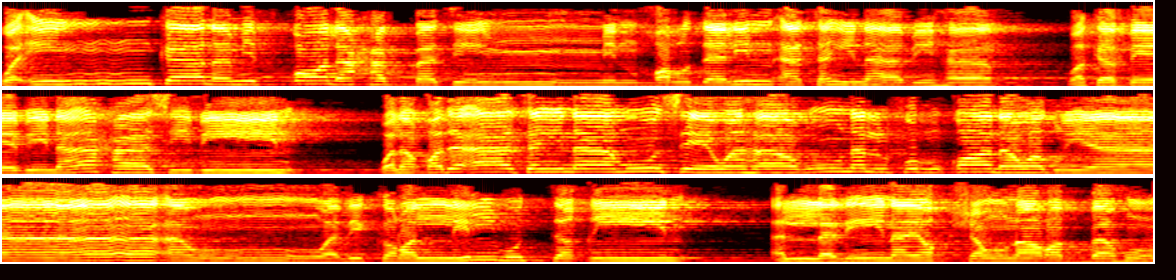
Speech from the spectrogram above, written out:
وإن كان مثقال حبة من خردل أتينا بها وكفي بنا حاسبين ولقد آتينا موسى وهارون الفرقان وضياء وذكرا للمتقين الذين يخشون ربهم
